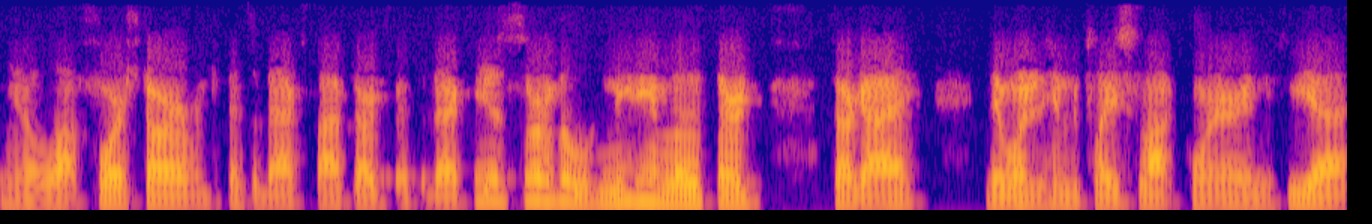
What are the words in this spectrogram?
you know a lot four star defensive backs, five star defensive backs. He is sort of a medium low third star guy. They wanted him to play slot corner, and he uh,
